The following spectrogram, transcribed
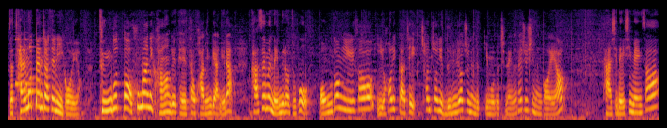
자 잘못된 자세는 이거예요. 등부터 후만이 강하게 대서 가는 게 아니라 가슴은 내밀어 두고 엉덩이에서 이 허리까지 천천히 늘려주는 느낌으로 진행을 해주시는 거예요. 다시 내쉬면서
